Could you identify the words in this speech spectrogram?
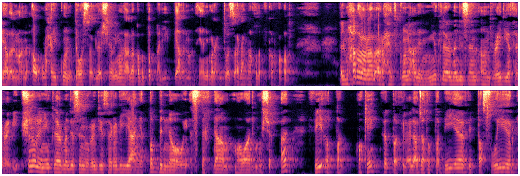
بهذا المعنى. أو راح يكون التوسع بالأشياء اللي ما لها علاقة بالطب قليل. بهذا المعنى. يعني ما راح نتوسع راح ناخذ أفكار فقط. المحاضرة الرابعة راح تكون على ال nuclear medicine and radiotherapy شنو ال nuclear medicine وال radiotherapy يعني الطب النووي استخدام مواد مشعة في الطب okay؟ في الطب في العلاجات الطبية في التصوير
